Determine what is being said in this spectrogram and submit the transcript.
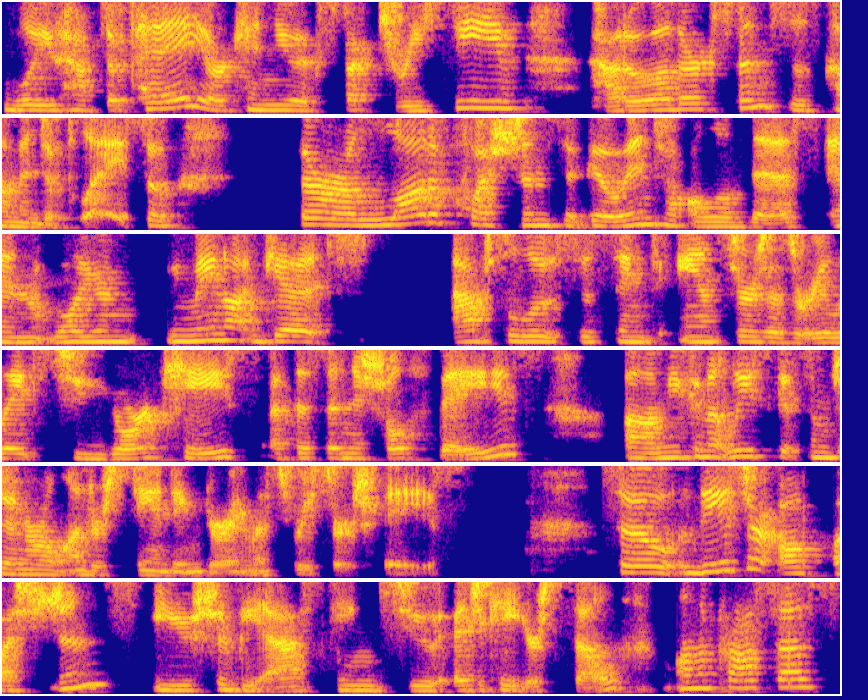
will you have to pay or can you expect to receive? How do other expenses come into play? So there are a lot of questions that go into all of this. And while you may not get absolute succinct answers as it relates to your case at this initial phase, um, you can at least get some general understanding during this research phase. So these are all questions you should be asking to educate yourself on the process.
